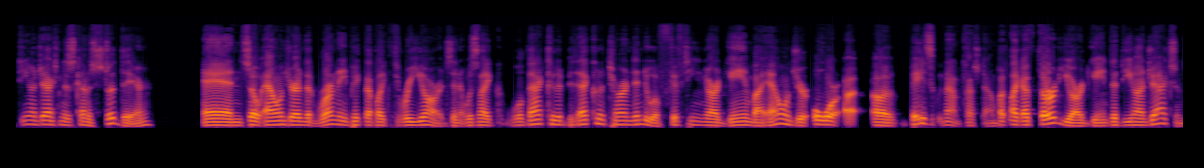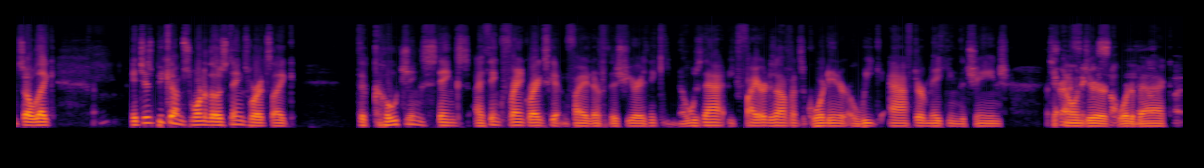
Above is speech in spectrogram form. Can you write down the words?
Deion Jackson just kind of stood there, and so Ehlinger ended up running, he picked up like three yards, and it was like, well, that could have that could have turned into a 15 yard game by Ehlinger, or a, a basically not a touchdown, but like a 30 yard game to Deon Jackson. So like, it just becomes one of those things where it's like. The coaching stinks. I think Frank Reich's getting fired after this year. I think he knows that. He fired his offensive coordinator a week after making the change to Ehlinger, out, quarterback. but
